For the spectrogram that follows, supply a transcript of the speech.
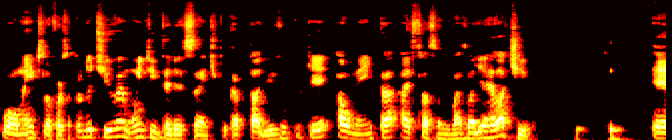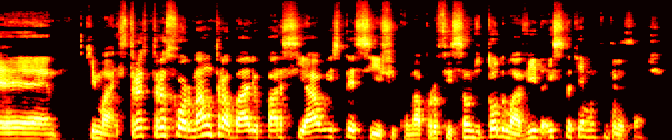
o aumento da força produtiva é muito interessante para o capitalismo porque aumenta a extração de mais-valia relativa. É, que mais? Trans- transformar um trabalho parcial e específico na profissão de toda uma vida, isso daqui é muito interessante.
